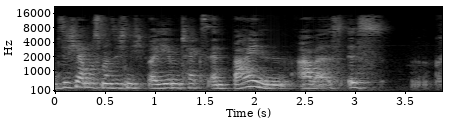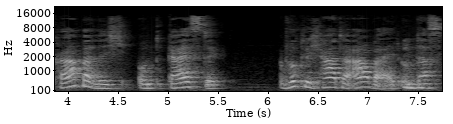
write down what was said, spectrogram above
sicher muss man sich nicht bei jedem Text entbeinen, aber es ist körperlich und geistig wirklich harte Arbeit und mhm. das,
